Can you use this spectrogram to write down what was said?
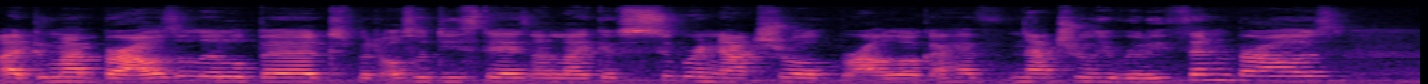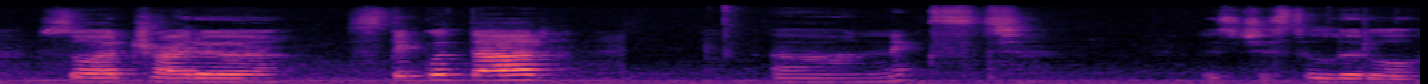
I do my brows a little bit, but also these days I like a super natural brow look. I have naturally really thin brows so I try to stick with that. Next is just a little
